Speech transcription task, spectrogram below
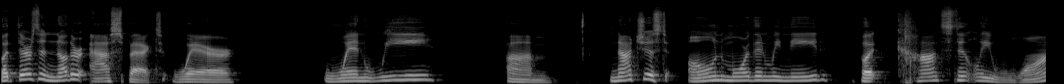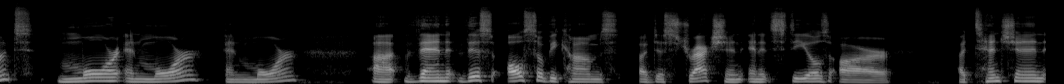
But there's another aspect where when we um, not just own more than we need, but constantly want more and more and more, uh, then this also becomes a distraction and it steals our attention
